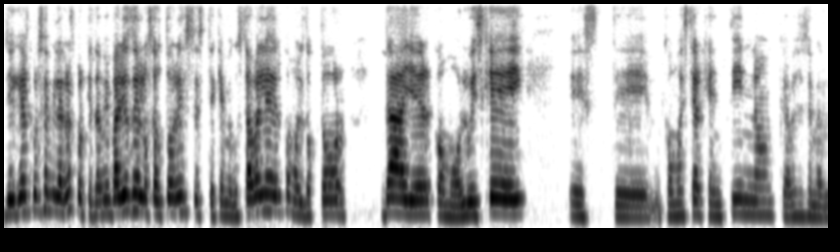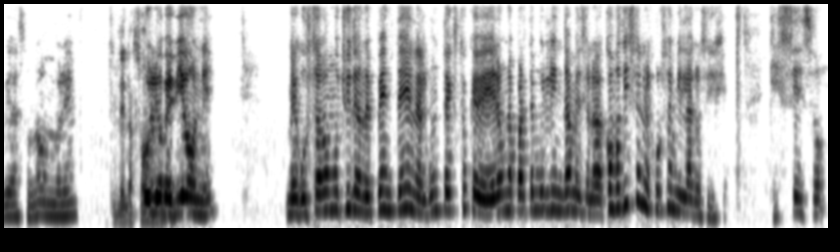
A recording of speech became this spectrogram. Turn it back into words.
llegué al curso de milagros porque también varios de los autores este, que me gustaba leer, como el doctor Dyer, como Luis Hay, este, como este argentino, que a veces se me olvida su nombre, Julio Bebione, me gustaba mucho y de repente en algún texto que era una parte muy linda mencionaba, como dice en el curso de milagros, y dije, ¿qué es eso?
